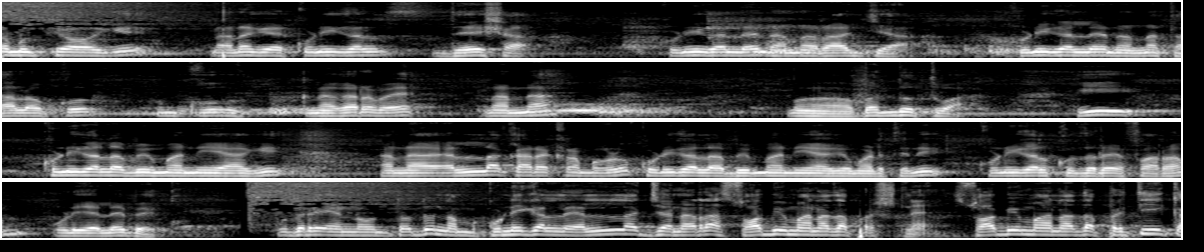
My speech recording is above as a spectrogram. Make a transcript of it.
ಮುಖ್ಯವಾಗಿ ನನಗೆ ಕುಣಿಗಲ್ ದೇಶ, ಕುಣಿಗಲ್ಲೇ ನನ್ನ ರಾಜ್ಯ, ಕುಣಿಗಲ್ಲೇ ನನ್ನ ತಾಲೂಕು ಕುಮ್ಕು ನಗರವೇ ನನ್ನ ಬಂಧುತ್ವ. ಈ ಕುಣಿಗಲ್ ಅಭಿಮಾನಿಯಾಗಿ ನನ್ನ ಎಲ್ಲ ಕಾರ್ಯಕ್ರಮಗಳು ಕುಣಿಗಲ್ ಅಭಿಮಾನಿಯಾಗಿ ಮಾಡ್ತೀನಿ. ಕುಣಿಗಲ್ ಕುದುರೆ ಫಾರಂ ಉಳಿಯಲೇಬೇಕು. ಕುದುರೆ ಅನ್ನುವಂಥದ್ದು ನಮ್ಮ ಕುಣಿಗಲ್ ಎಲ್ಲ ಜನರ ಸ್ವಾಭಿಮಾನದ ಪ್ರಶ್ನೆ. ಸ್ವಾಭಿಮಾನದ ಪ್ರತೀಕ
